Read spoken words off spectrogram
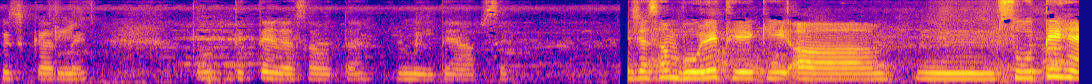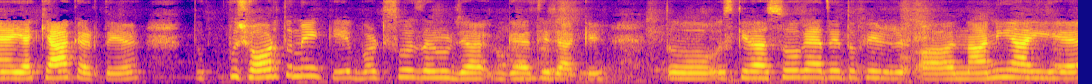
कुछ कर लें। तो देखते हैं, जैसा होता है। फिर मिलते हैं आपसे। जैसा हम बोले थे कि आ, सोते हैं या क्या करते हैं तो कुछ और तो नहीं किए बट सो ज़रूर जा गए थे जाके। तो उसके बाद सो गए थे तो फिर आ, नानी आई है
